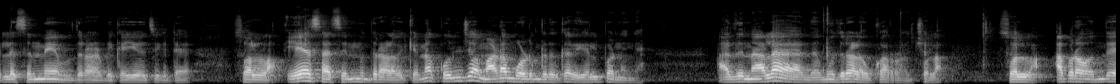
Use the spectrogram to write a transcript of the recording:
இல்லை சென்மய முத்திரால் அப்படி கையை வச்சுக்கிட்டு சொல்லலாம். ஏன் சார் சென்முத்திரால் வைக்கணும்னா கொஞ்சம் மடம் போடுங்கிறதுக்கு அது ஹெல்ப் பண்ணுங்கள் அதனால அந்த முதிராவில் உட்கார்றோம் ஆக்சுவலாக சொல்லலாம். அப்புறம் வந்து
